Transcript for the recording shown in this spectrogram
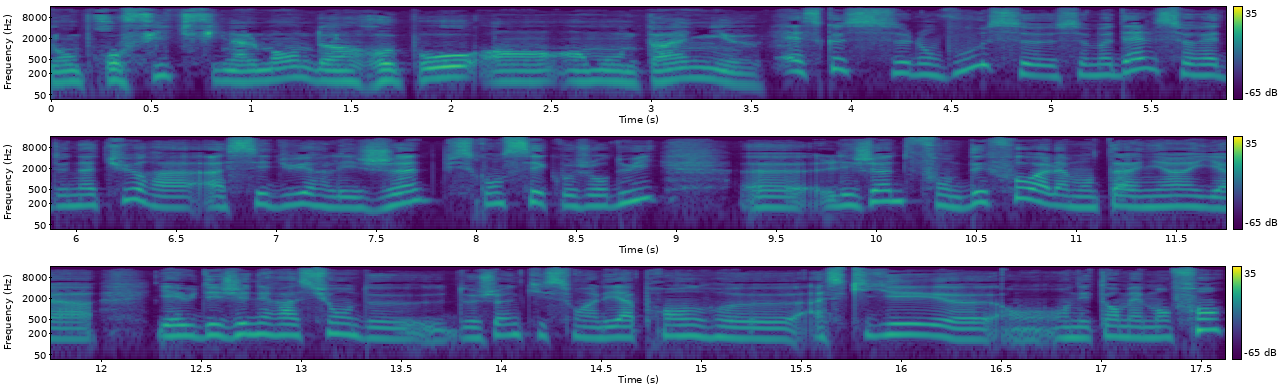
on profite finalement d'un repos en, montagne. Est-ce que selon vous, ce, ce, modèle serait de nature à, à séduire les jeunes, puisqu'on sait qu'aujourd'hui, les jeunes font défaut à la montagne. Hein. Il, y a, eu des générations de, jeunes qui sont allés apprendre euh, à skier euh, en, étant même enfant.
